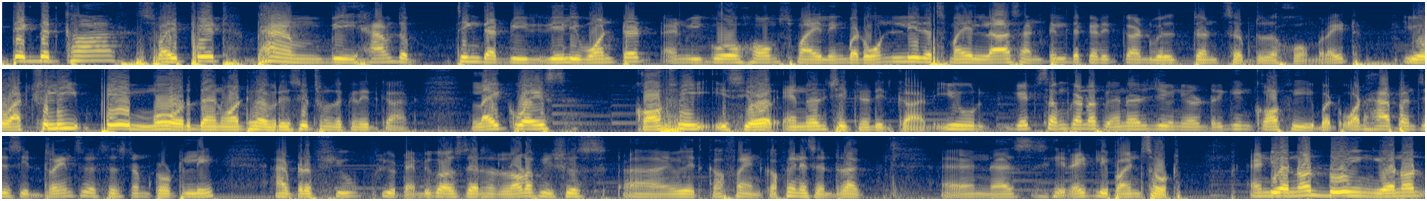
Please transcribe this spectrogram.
take that card swipe it bam we have the thing that we really wanted and we go home smiling but only the smile lasts until the credit card will turns up to the home right? You actually pay more than what you have received from the credit card. Likewise coffee is your energy credit card. You get some kind of energy when you're drinking coffee but what happens is it drains your system totally after a few few time because there are a lot of issues uh, with caffeine. Caffeine is a drug and as he rightly points out and you are not doing you are not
